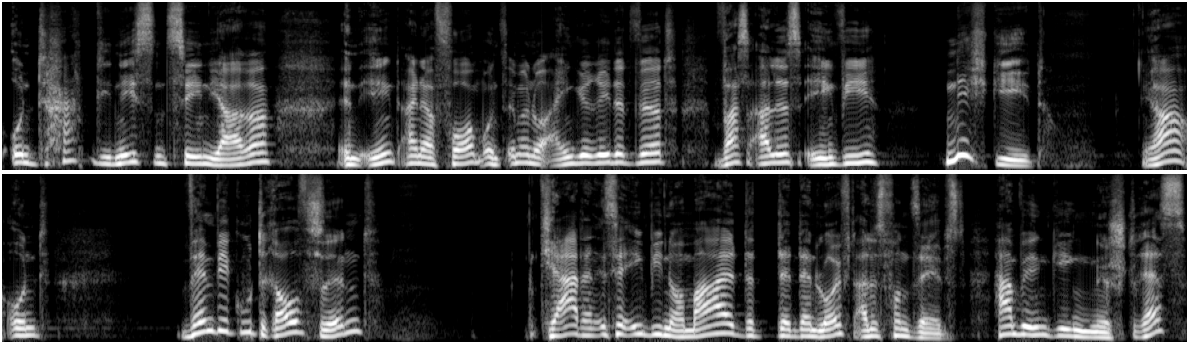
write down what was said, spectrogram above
und dann die nächsten zehn Jahre in irgendeiner Form uns immer nur eingeredet wird, was alles irgendwie nicht geht. Ja, und Wenn wir gut drauf sind, Tja, dann ist ja irgendwie normal, dann, dann läuft alles von selbst. Haben wir hingegen eine Stress,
